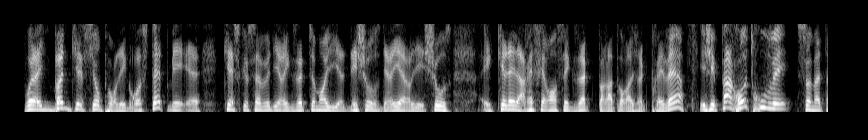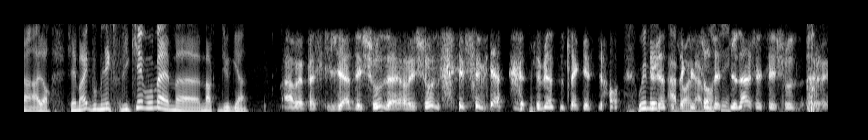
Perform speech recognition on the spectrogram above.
voilà une bonne question pour les grosses têtes, mais euh, qu'est-ce que ça veut dire exactement? Il y a des choses derrière les choses, et quelle est la référence exacte par rapport à Jacques Prévert? Et j'ai pas retrouvé ce matin. Alors j'aimerais que vous me l'expliquiez vous-même, euh, Marc Duguin. Ah ouais, parce qu'il y a des choses derrière les choses. C'est bien, c'est bien toute la question. Oui, mais- c'est bien toute Ah la bon, question d'espionnage et ces choses. euh,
